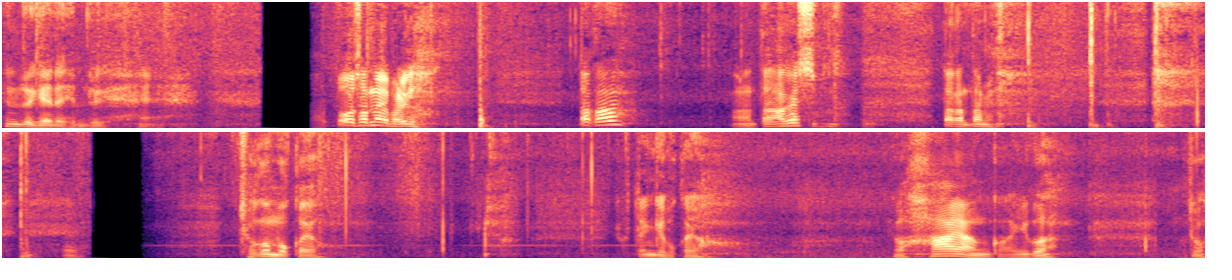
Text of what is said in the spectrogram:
힘들게 해야 돼, 힘들게. 예. 또 잔나비 발견. 따가? 아, 따가겠습니다. 따간 답니다. 저거 볼까요? 땡겨 볼까요? 이거 하얀 거, 이건 좀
